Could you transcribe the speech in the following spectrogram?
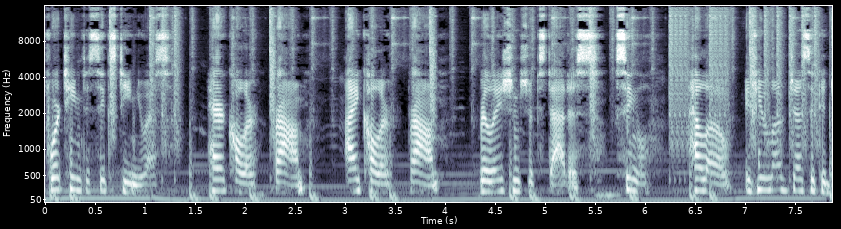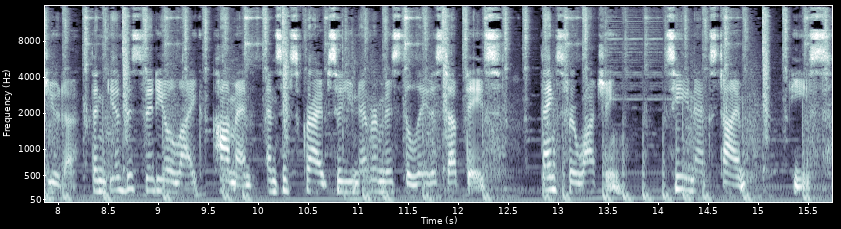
14 to 16 US. Hair color, brown. Eye color, brown. Relationship status, single. Hello, if you love Jessica Judah, then give this video like, comment, and subscribe so you never miss the latest updates. Thanks for watching. See you next time. Peace.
